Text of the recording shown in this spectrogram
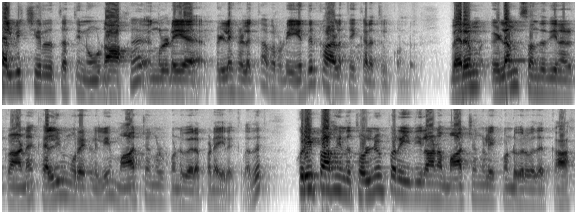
கல்வி சீர்திருத்தத்தின் ஊடாக எங்களுடைய பிள்ளைகளுக்கு அவருடைய எதிர்காலத்தை கருத்தில் கொண்டு வெறும் இளம் சந்ததியினருக்கான கல்வி முறைகளிலே மாற்றங்கள் கொண்டு வரப்பட இருக்கிறது. குறிப்பாக இந்த தொழில்நுட்ப ரீதியிலான மாற்றங்களை கொண்டு வருவதற்காக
